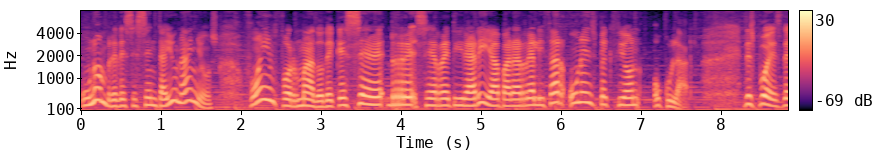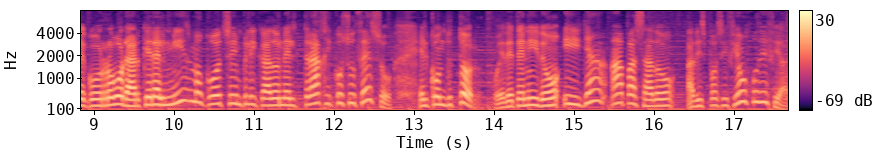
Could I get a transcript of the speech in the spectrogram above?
un hombre de 61 años, fue informado de que se, se retiraría para realizar una inspección ocular después de corroborar que era el mismo coche implicado en el trágico suceso. El conductor fue detenido y ya ha pasado a disposición judicial.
